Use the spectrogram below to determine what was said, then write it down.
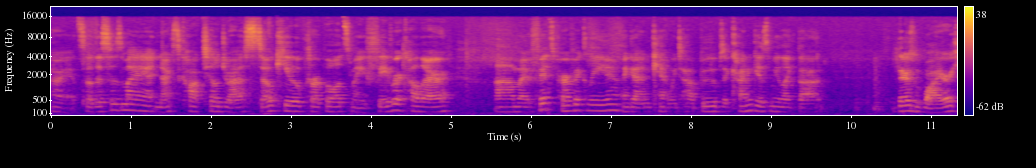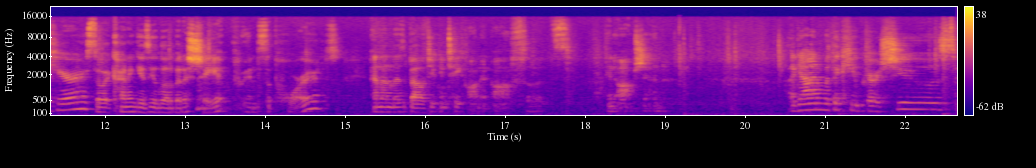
Alright, so this is my next cocktail dress. So cute, purple. It's my favorite color. Um, it fits perfectly. Again, can't wait to have boobs. It kind of gives me like that. There's wire here, so it kind of gives you a little bit of shape and support. And then this belt you can take on and off, so it's an option. Again, with a cute pair of shoes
